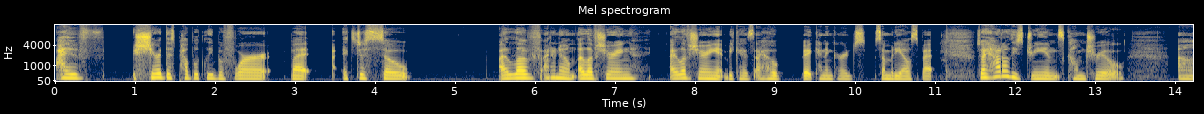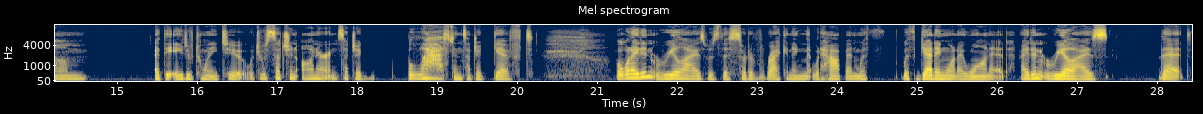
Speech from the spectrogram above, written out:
I've shared this publicly before, but it's just so. I love, I don't know, I love sharing I love sharing it because I hope it can encourage somebody else. But so I had all these dreams come true um, at the age of 22, which was such an honor and such a blast and such a gift. But what I didn't realize was this sort of reckoning that would happen with with getting what I wanted. I didn't realize that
